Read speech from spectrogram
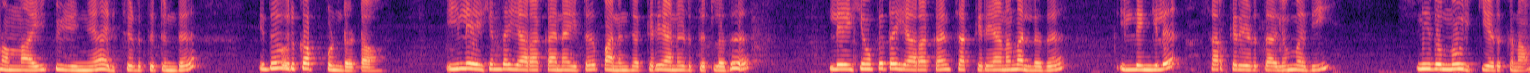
നന്നായി പിഴിഞ്ഞ് അരിച്ചെടുത്തിട്ടുണ്ട്. ഇത് ഒരു കപ്പുണ്ട് കേട്ടോ. ഈ ലേഹ്യം തയ്യാറാക്കാനായിട്ട് പനഞ്ചക്കരയാണ് എടുത്തിട്ടുള്ളത്. ലേഹ്യമൊക്കെ തയ്യാറാക്കാൻ ചക്കരയാണ് നല്ലത്. ഇല്ലെങ്കിൽ ശർക്കര എടുത്താലും മതി. ഇനി ഇതൊന്ന് ഉരുക്കിയെടുക്കണം.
